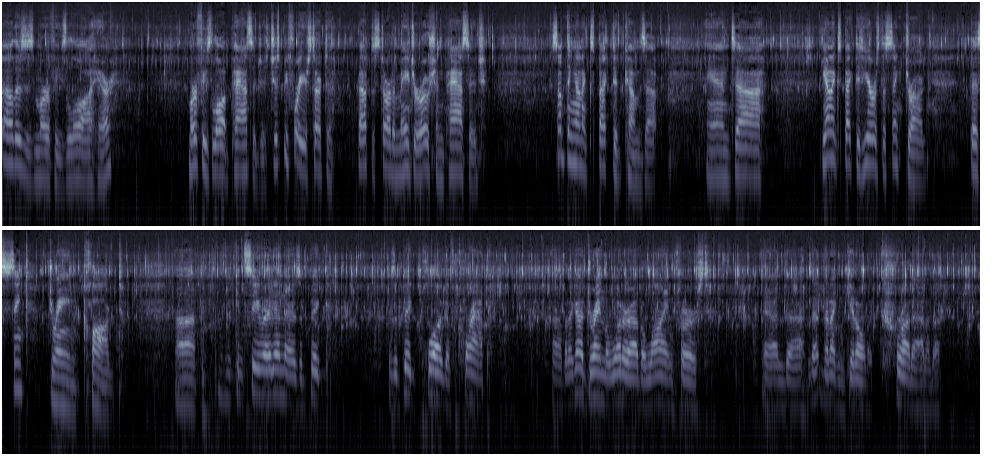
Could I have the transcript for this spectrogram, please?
Oh, this is Murphy's Law here. Murphy's Law of Passages. Just before you start to about to start a major ocean passage, something unexpected comes up. And uh, the unexpected here was the sink drug. The sink drain clogged. Uh, you can see right in there is a big there's a big plug of crap. Uh, but I gotta drain the water out of the line first. And uh, that, then I can get all the crud out of the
